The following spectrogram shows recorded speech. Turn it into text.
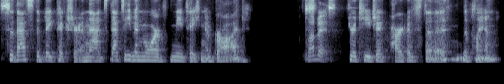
so that's the big picture. And that's that's even more of me taking a broad love it strategic part of the the plan.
